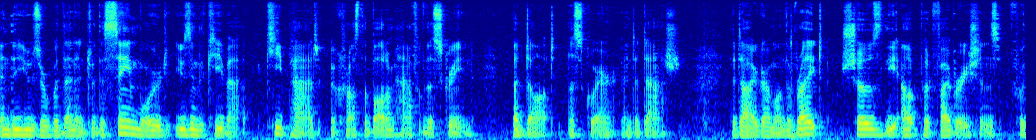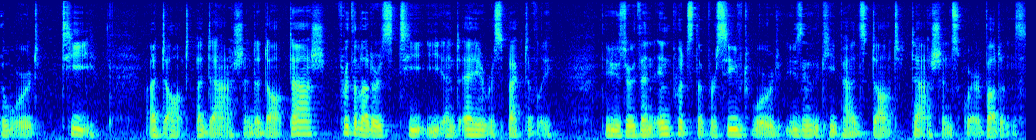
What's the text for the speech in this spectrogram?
and the user would then enter the same word using the keypad across the bottom half of the screen, a dot, a square, and a dash. The diagram on the right shows the output vibrations for the word tea, a dot, a dash, and a dot dash for the letters T, E, and A respectively. The user then inputs the perceived word using the keypad's dot, dash, and square buttons.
